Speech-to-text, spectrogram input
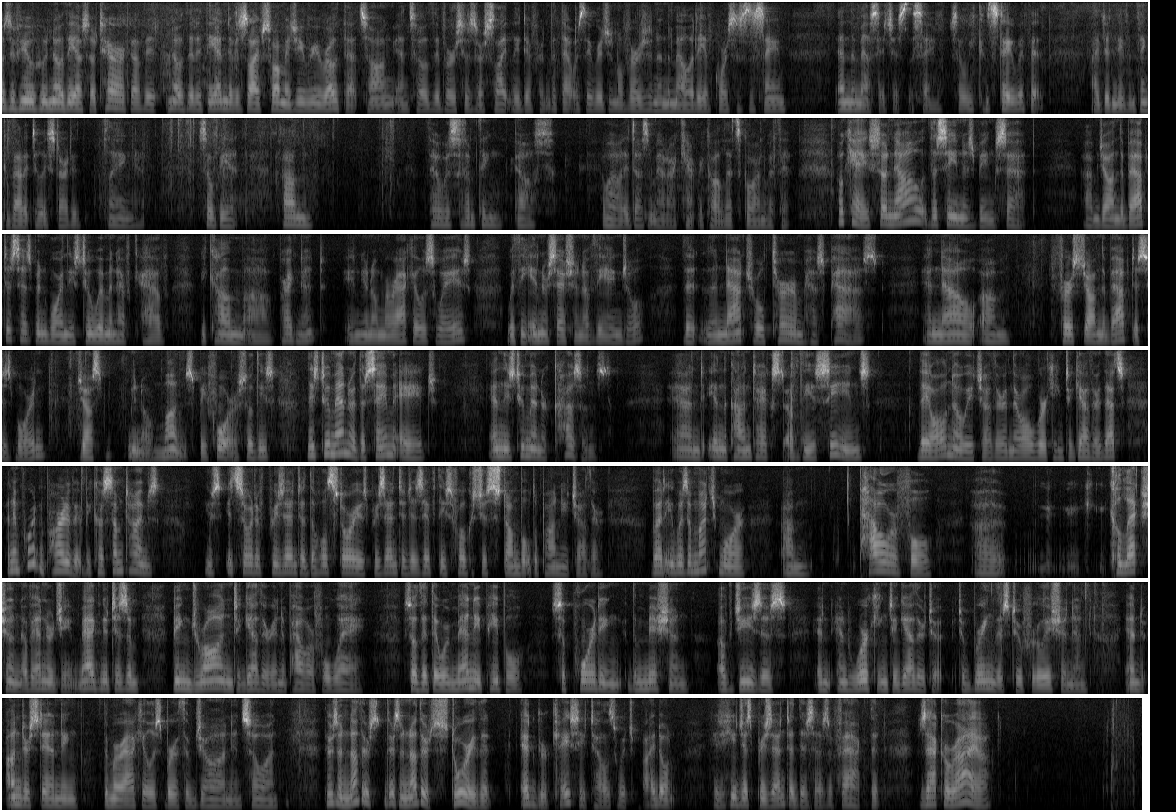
those of you who know the esoteric of it know that at the end of his life, Swamiji rewrote that song, and so the verses are slightly different, but that was the original version, and the melody, of course, is the same, and the message is the same, so we can stay with it. I didn't even think about it till he started playing it. So be it. Um, there was something else. Well, it doesn't matter. I can't recall. Let's go on with it. Okay, so now the scene is being set. Um, John the Baptist has been born. These two women have have become uh, pregnant in you know miraculous ways with the intercession of the angel. The the natural term has passed, and now um, first John the Baptist is born just you know months before. So these these two men are the same age, and these two men are cousins. And in the context of the Essenes, they all know each other and they're all working together. That's an important part of it because sometimes you, it's sort of presented, the whole story is presented as if these folks just stumbled upon each other. But it was a much more um, powerful uh, collection of energy, magnetism being drawn together in a powerful way, so that there were many people supporting the mission of Jesus and, and working together to, to bring this to fruition and, and understanding the miraculous birth of John and so on. There's another, there's another story that Edgar Cayce tells, which I don't, he just presented this as a fact, that Zechariah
